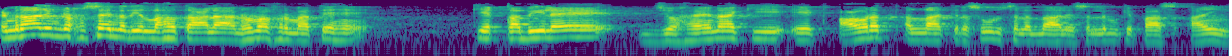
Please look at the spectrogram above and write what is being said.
عمران ابن حسین رضی اللہ تعالی عنہما فرماتے ہیں کہ قبیل جوہینا کی ایک عورت اللہ کے رسول صلی اللہ علیہ وسلم کے پاس آئیں۔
